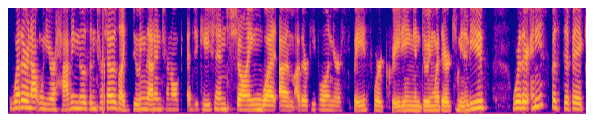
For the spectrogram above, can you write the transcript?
whether or not when you're having those internal shows, like doing that internal education, showing what um, other people in your space were creating and doing with their communities, were there any specific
